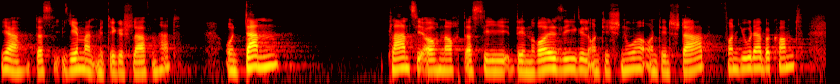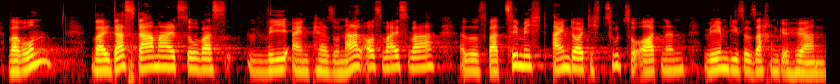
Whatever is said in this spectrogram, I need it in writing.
ja, dass jemand mit ihr geschlafen hat. Und dann plant sie auch noch, dass sie den Rollsiegel und die Schnur und den Stab von Judah bekommt. Warum? Weil das damals sowas wie ein Personalausweis war. Also es war ziemlich eindeutig zuzuordnen, wem diese Sachen gehören,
